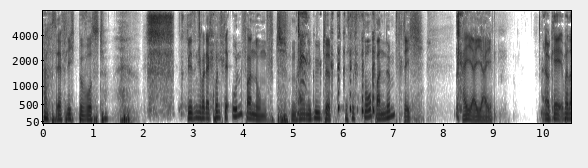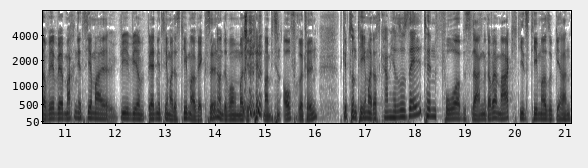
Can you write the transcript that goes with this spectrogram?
Ach, sehr pflichtbewusst. Wir sind hier bei der Kunst der Unvernunft. Meine Güte, das ist so vernünftig. Eieiei. Okay, pass auf, wir, wir machen jetzt hier mal, wir, wir werden jetzt hier mal das Thema wechseln und dann wollen wir mal den Chat mal ein bisschen aufrütteln. Es gibt so ein Thema, das kam hier so selten vor bislang, dabei mag ich dieses Thema so gern.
